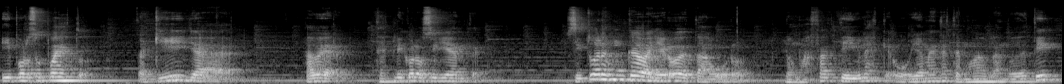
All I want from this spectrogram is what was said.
Y por supuesto, aquí ya, a ver, te explico lo siguiente. Si tú eres un caballero de Tauro, lo más factible es que obviamente estemos hablando de ti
